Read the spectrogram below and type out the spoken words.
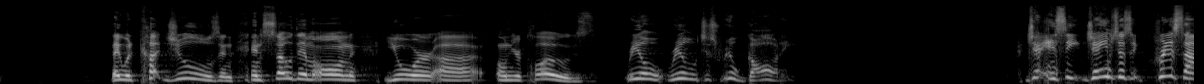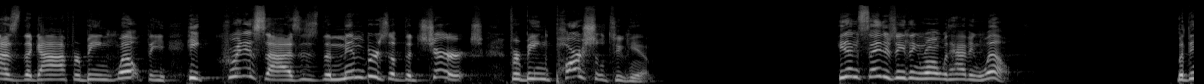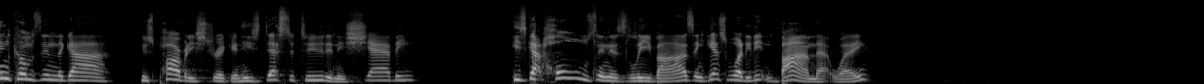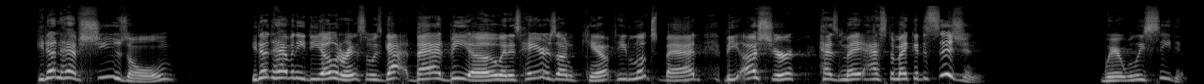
They would cut jewels and, and sew them on your, uh, on your clothes. Real, real, just real gaudy. And see, James doesn't criticize the guy for being wealthy, he criticizes the members of the church for being partial to him. He doesn't say there's anything wrong with having wealth. But then comes in the guy who's poverty stricken. He's destitute and he's shabby. He's got holes in his Levi's, and guess what? He didn't buy them that way. He doesn't have shoes on. He doesn't have any deodorant, so he's got bad BO and his hair is unkempt. He looks bad. The usher has, made, has to make a decision. Where will he seat him?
